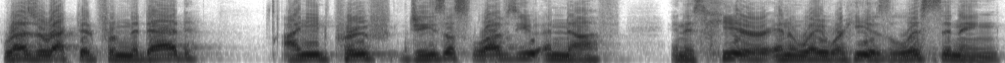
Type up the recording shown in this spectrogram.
resurrected from the dead, I need proof. Jesus loves you enough and is here in a way where he is listening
